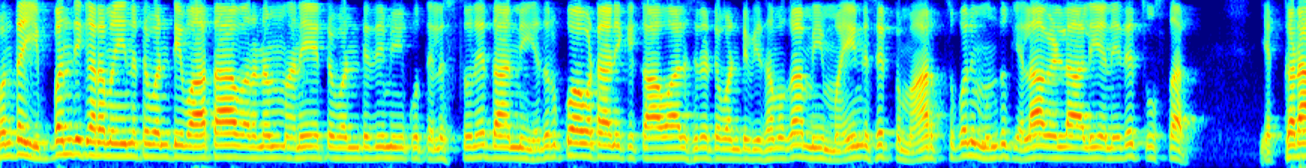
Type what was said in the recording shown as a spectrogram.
కొంత ఇబ్బందికరమైనటువంటి వాతావరణం అనేటువంటిది మీకు తెలుస్తూనే దాన్ని ఎదుర్కోవటానికి కావాల్సినటువంటి విధముగా మీ మైండ్ సెట్ మార్చుకొని ముందుకు ఎలా వెళ్ళాలి అనేదే చూస్తారు. ఎక్కడా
